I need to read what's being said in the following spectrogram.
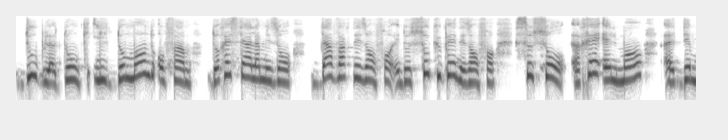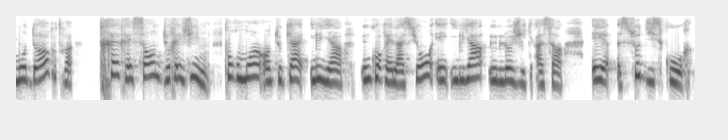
double. Donc, ils demandent aux femmes de rester à la maison, d'avoir des enfants et de s'occuper des enfants. Ce sont réellement euh, des mots d'ordre très récente du régime. Pour moi, en tout cas, il y a une corrélation et il y a une logique à ça. Et ce discours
